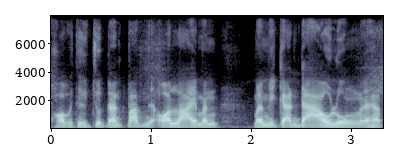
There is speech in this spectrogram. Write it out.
พอไปถึงจุดนั้นปั๊บเนี่ยออนไลน์มันมันมีการดาวลงนะครับ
